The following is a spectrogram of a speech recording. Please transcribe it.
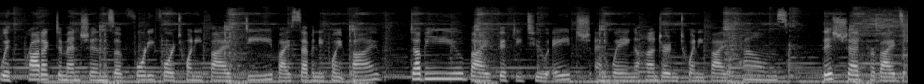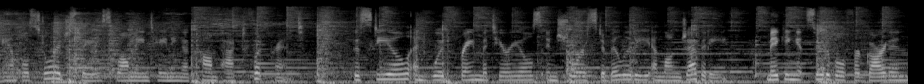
With product dimensions of 4425D by 70.5, W by 52H, and weighing 125 pounds, this shed provides ample storage space while maintaining a compact footprint. The steel and wood frame materials ensure stability and longevity, making it suitable for garden,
